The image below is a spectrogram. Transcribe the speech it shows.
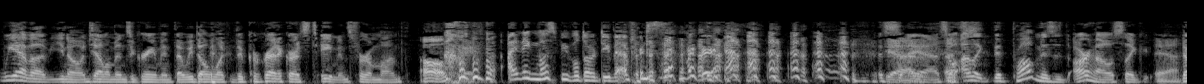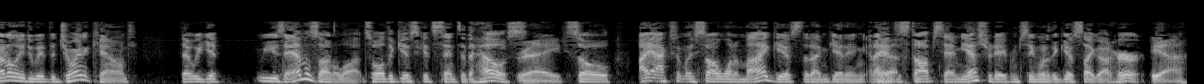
we have a, you know, a gentleman's agreement that we don't look at the credit card statements for a month. Oh, okay. I think most people don't do that for December. It's- Yeah, yeah. So I like the problem is at our house. Like, Yeah. not only do we have the joint account that we get, we use Amazon a lot, so all the gifts get sent to the house. Right. So I accidentally saw one of my gifts that I'm getting, and I Yeah. had to stop Sam yesterday from seeing one of the gifts I got her. Yeah.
